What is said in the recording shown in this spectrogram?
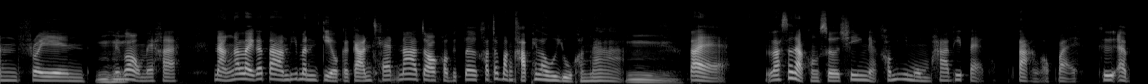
unfriend อือฮึนึกออกไหมคะ หนังอะไรก็ตามที่มันเกี่ยวกับการแชทหน้าจอคอมพิวเตอร์เขาจะบังคับให้เราอยู่ข้างหน้าอืมแต่ลักษณะของ searching เนี่ยเขามีมุมภาพที่แตกต่างออกไป คือแอบ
